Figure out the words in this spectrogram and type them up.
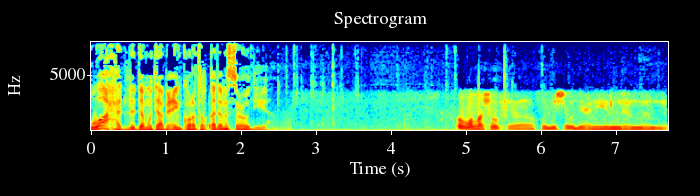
واحد لدى متابعين كرة القدم السعودية والله شوف يا أخوي سعود يعني ال ال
